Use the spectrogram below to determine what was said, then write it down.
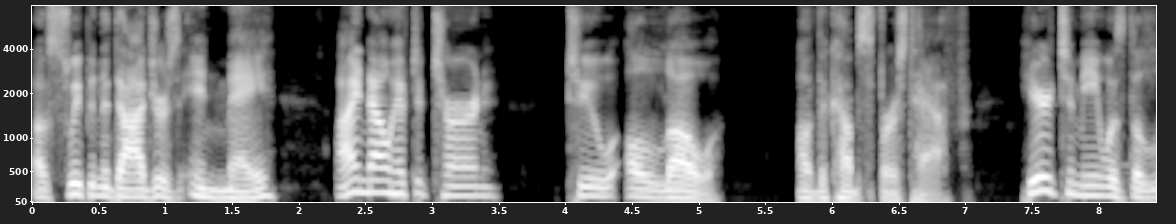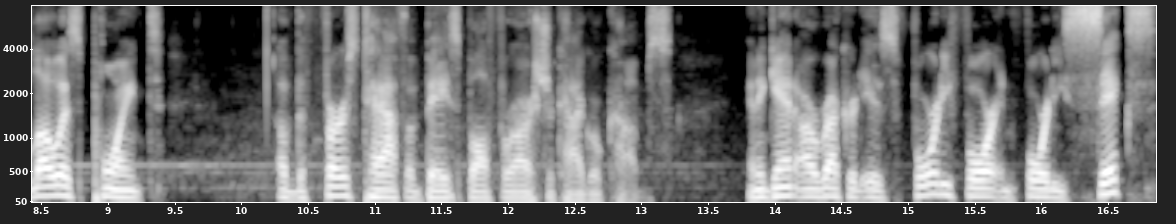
of sweeping the Dodgers in May, I now have to turn to a low of the Cubs' first half. Here to me was the lowest point of the first half of baseball for our Chicago Cubs. And again, our record is 44 and 46.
